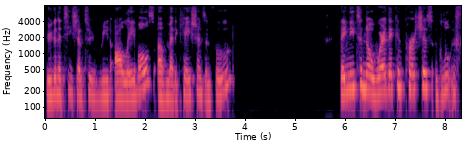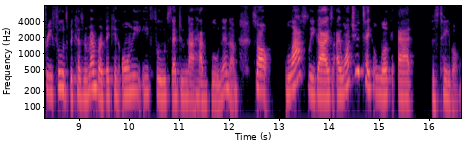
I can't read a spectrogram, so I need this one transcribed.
You're going to teach them to read all labels of medications and food. They need to know where they can purchase gluten free foods because remember, they can only eat foods that do not have gluten in them. So lastly, guys, I want you to take a look at this table.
